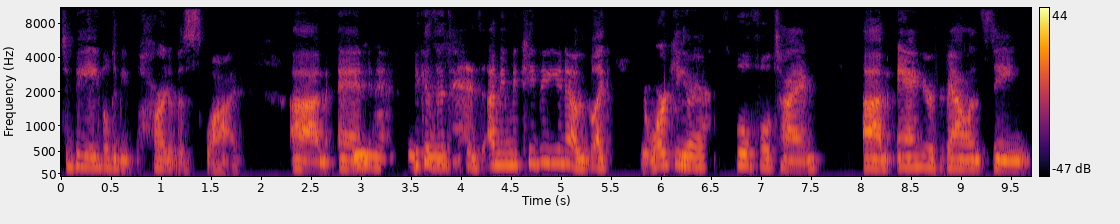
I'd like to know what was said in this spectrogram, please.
to be able to be part of a squad. Um, and mm-hmm. because it is, I mean, Makiba, you know, like you're working yeah. school full time, um, and you're balancing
